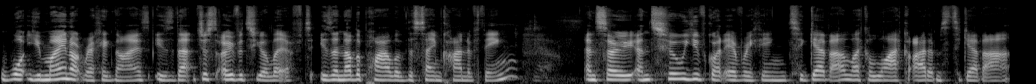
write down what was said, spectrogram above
what you may not recognize is that just over to your left is another pile of the same kind of thing. And so until you've got everything together, like like items together,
